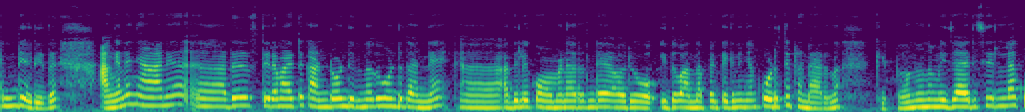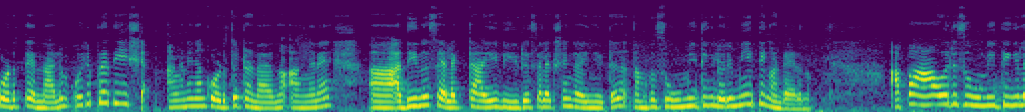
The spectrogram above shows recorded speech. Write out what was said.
എന്റെ ഒരു ഇത്. അങ്ങനെ ഞാൻ അത് സ്ഥിരമായിട്ട് കണ്ടുകൊണ്ടിരുന്നത് കൊണ്ട് തന്നെ അതിൽ കോമണറിന്റെ ഒരു ഇത് വന്നപ്പോഴത്തേക്കിനും ഞാൻ കൊടുത്തിട്ടുണ്ടായിരുന്നു. കിട്ടുമെന്നൊന്നും വിചാരിച്ചില്ല കൊടുത്തെന്നാലും ഒരു പ്രതീക്ഷ. അങ്ങനെ ഞാൻ കൊടുത്തിട്ടുണ്ടായിരുന്നു. അങ്ങനെ അതിൽ നിന്ന് സെലക്റ്റായി വീഡിയോ സെലക്ഷൻ കഴിഞ്ഞിട്ട് നമുക്ക് സൂം മീറ്റിങ്ങിൽ ഒരു മീറ്റിംഗ് ഉണ്ടായിരുന്നു. അപ്പോൾ ആ ഒരു സൂം മീറ്റിങ്ങിൽ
